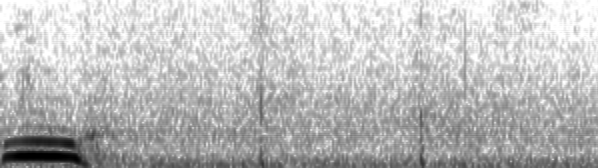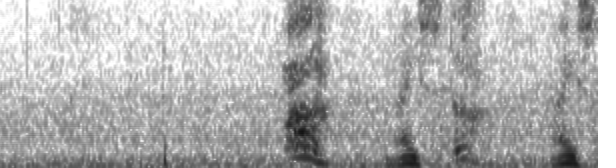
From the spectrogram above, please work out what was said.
Woo. Nice. Nice.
